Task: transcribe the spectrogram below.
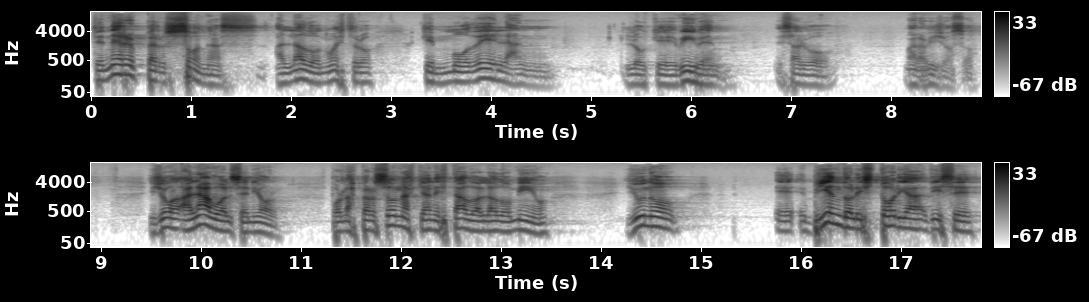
tener personas al lado nuestro que modelan lo que viven es algo maravilloso. Y yo alabo al Señor por las personas que han estado al lado mío. Y uno, eh, viendo la historia, dice,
